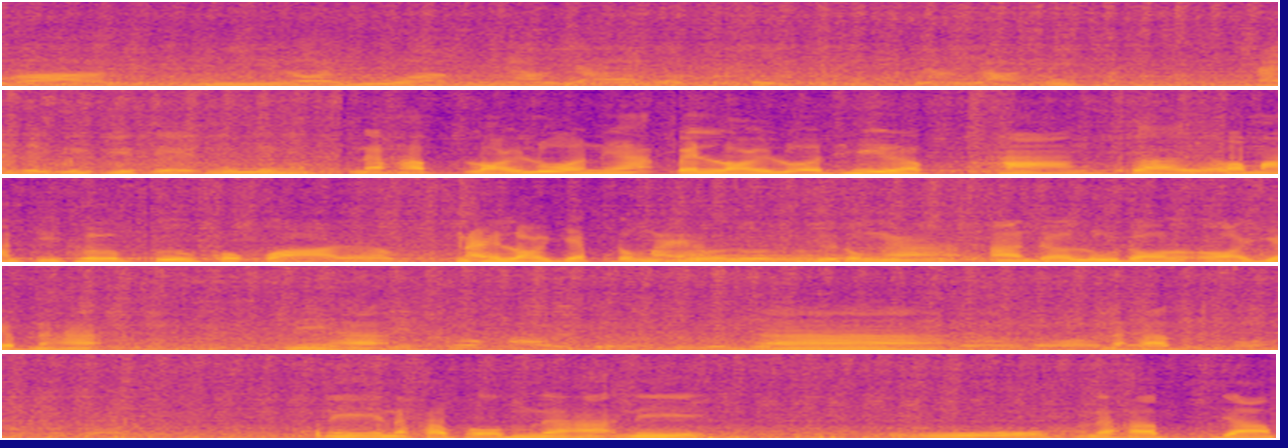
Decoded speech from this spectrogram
ะว่ามีรอยรั่วเป็นยาวๆครับติดยาวๆต้องใช้เทคนิคพิเศษนิดนึงนะครับรอยรั่วเนี้ยเป็นรอยรั่วที่แบบห่างใช่คปรับระมาณกี่คืบคืบกว่าๆเลยครับไหนรอยเย็บตรงไหนฮะนู่นๆอยู่ตรงเนี้ยฮะอ่าเดี๋ยวรู้รอยเย็บนะฮะ นี่ฮะเย็บชั่วคราวเฉยๆไม่ได้เย็บอ่าเพราะว่า นะครับ นี่นะครับผมนะฮะนี่โอ้โหนะครับ ยาม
